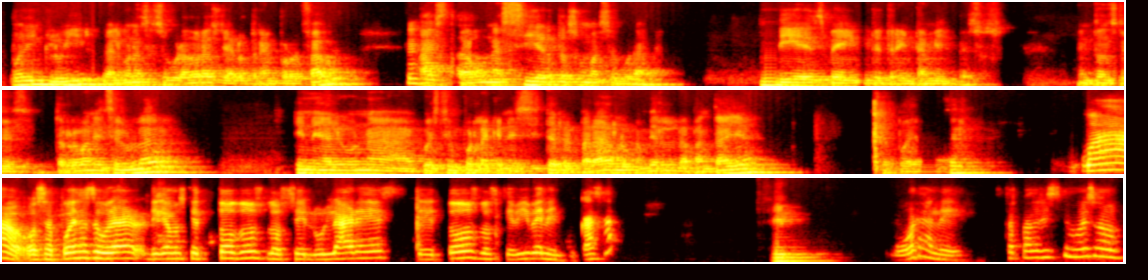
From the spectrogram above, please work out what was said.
puede incluir, algunas aseguradoras ya lo traen por default, hasta una cierta suma asegurada. 10, 20, 30 mil pesos. Entonces, te roban el celular, tiene alguna cuestión por la que necesite repararlo, cambiarle la pantalla, se puede hacer. Wow, o sea, puedes asegurar, digamos que todos los celulares de todos los que viven en tu casa. Sí. Órale, está padrísimo eso.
